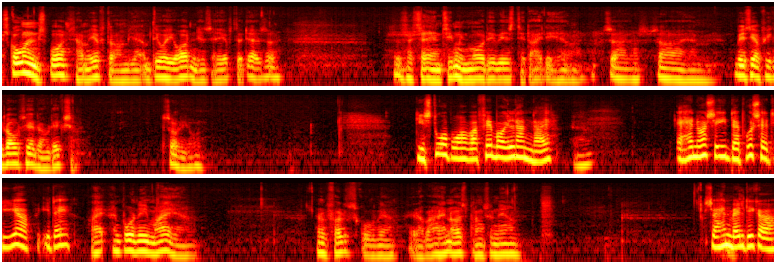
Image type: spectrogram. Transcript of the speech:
skolen spurgte ham efter, om, jeg, om det var i orden, jeg sagde efter. Der, så, så, så sagde han til min mor, det vidste til dig det her. Så, så øh, hvis jeg fik lov til at lave lektier, så var det jo. Din storebror var fem år ældre end dig. Ja. Er han også en, der er bosat i Jerup i dag? Nej, han bor nede i mig, ja. Han er folkeskole, ja. Eller var han også pensioneret? Så han valgte ikke at,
